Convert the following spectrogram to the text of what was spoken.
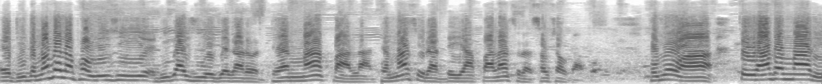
အဲဒီဓမ္မပါဠိဖောင်ဒေးရှင်းရဲ့အဓိကရည်ရွယ်ချက်ကတော့ဓမ္မပါဠိဓမ္မဆိုတာတရားပါဠိဆိုတာစောက်ရှောက်တာပေါ့ဘုံဘုံကတရားဓမ္မတွေ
